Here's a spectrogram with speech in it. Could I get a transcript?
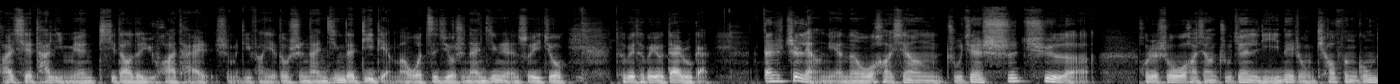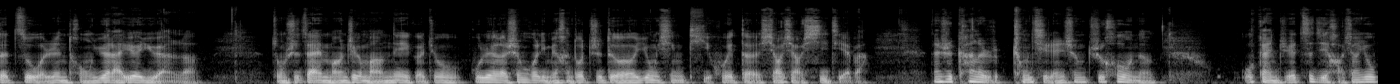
而且它里面提到的雨花台什么地方也都是南京的地点嘛，我自己又是南京人，所以就特别特别有代入感。但是这两年呢，我好像逐渐失去了，或者说我好像逐渐离那种挑粪工的自我认同越来越远了，总是在忙这个忙那个，就忽略了生活里面很多值得用心体会的小小细节吧。但是看了《重启人生》之后呢？我感觉自己好像又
